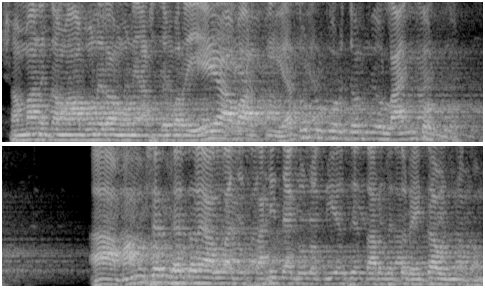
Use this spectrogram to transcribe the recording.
সম্মানিত মা বোনেরা, মনে আসতে পারে, এ আবার কি? এতটুকুর জন্য লাইন করবে। মানুষের ভেতরে আল্লাহ যে চাহিদাগুলো দিয়েছে, তার ভেতরে এটা অন্যতম।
